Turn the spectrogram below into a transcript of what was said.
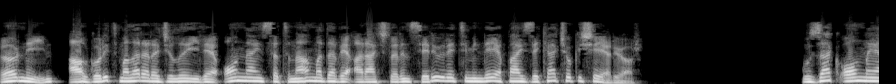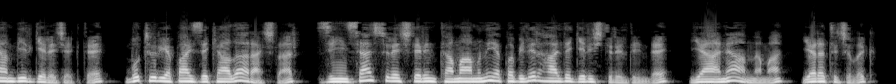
Örneğin, algoritmalar aracılığı ile online satın almada ve araçların seri üretiminde yapay zeka çok işe yarıyor. Uzak olmayan bir gelecekte, bu tür yapay zekalı araçlar, zihinsel süreçlerin tamamını yapabilir halde geliştirildiğinde, yani anlama, yaratıcılık,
